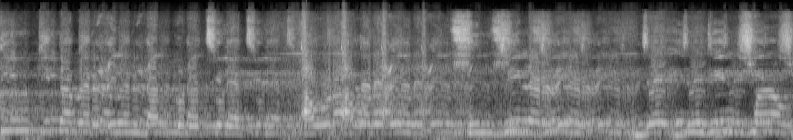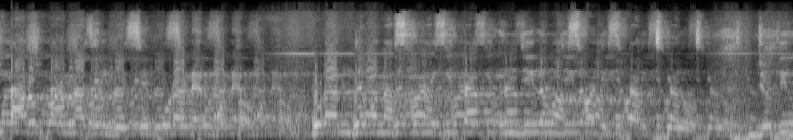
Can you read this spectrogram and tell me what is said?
তিন কিতাবের ইলম দান করেছিলেন। তাওরাতের ইলম, ইনজিলের ইলম, যে ইনজিল স্বয়ং তার উপর নাযিল হয়েছে কোরআনের মতো। কোরআন যেমন আসমানি কিতাব, ইনজিলও আসমানি কিতাব ছিল। যদিও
